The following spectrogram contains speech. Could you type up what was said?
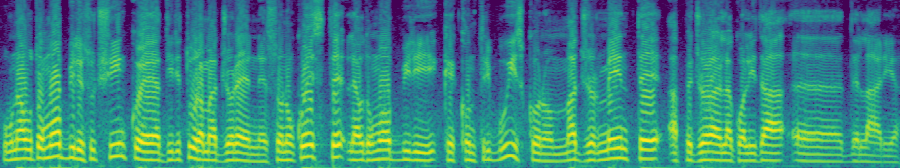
un'automobile su cinque è addirittura maggiorenne, sono queste le automobili che contribuiscono maggiormente a peggiorare la qualità eh, dell'aria.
